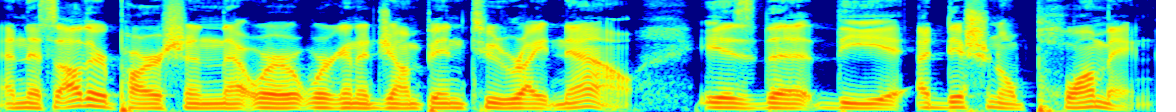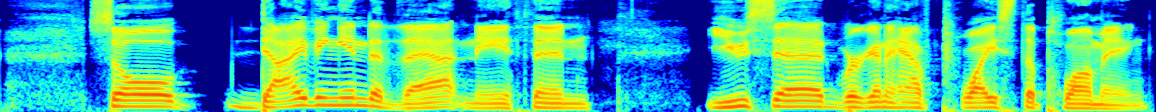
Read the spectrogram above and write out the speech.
and this other portion that we're we're going to jump into right now is the the additional plumbing. So diving into that Nathan, you said we're going to have twice the plumbing.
